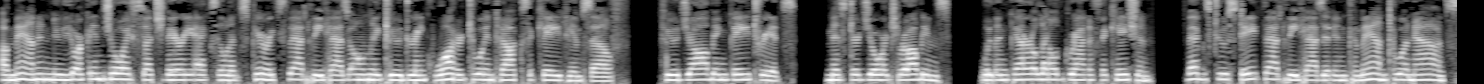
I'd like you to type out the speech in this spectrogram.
A man in New York enjoys such very excellent spirits that he has only to drink water to intoxicate himself. Two jobbing patriots, Mr. George Robbins, with unparalleled gratification, begs to state that he has it in command to announce,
